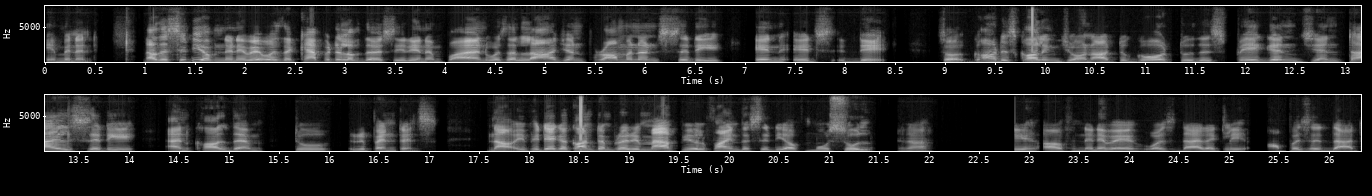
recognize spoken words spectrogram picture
imminent. Now, the city of Nineveh was the capital of the Assyrian Empire and was a large and prominent city in its day. So, God is calling Jonah to go to this pagan Gentile city and call them to repentance. Now, if you take a contemporary map, you will find the city of Mosul, you know, of Nineveh was directly opposite that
